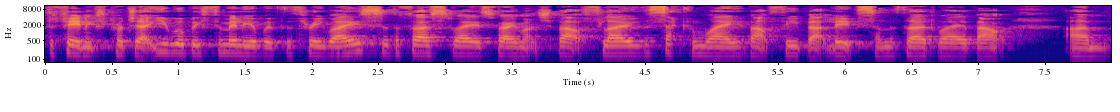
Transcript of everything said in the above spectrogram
the Phoenix Project, you will be familiar with the three ways. So the first way is very much about flow, the second way about feedback loops, and the third way about um,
